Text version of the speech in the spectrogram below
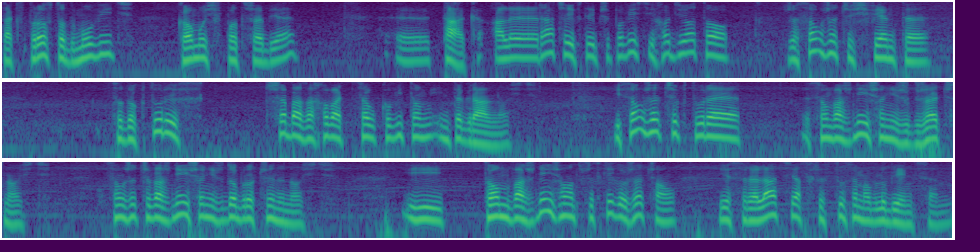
Tak wprost odmówić komuś w potrzebie. E, tak, ale raczej w tej przypowieści chodzi o to, że są rzeczy święte, co do których trzeba zachować całkowitą integralność. I są rzeczy, które są ważniejsze niż grzeczność, są rzeczy ważniejsze niż dobroczynność. I tą ważniejszą od wszystkiego rzeczą jest relacja z Chrystusem oblubieńcem.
